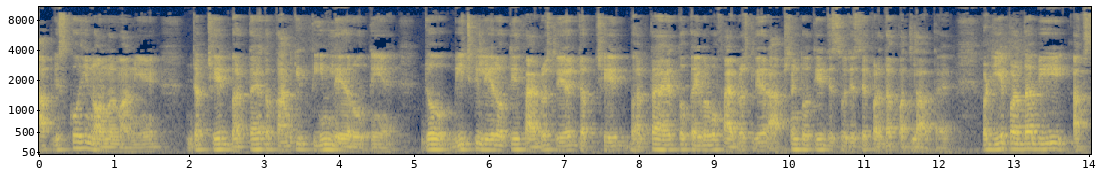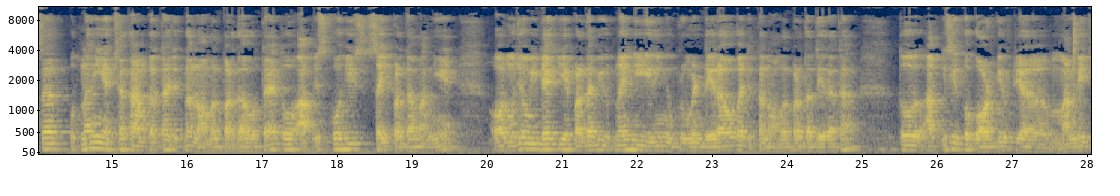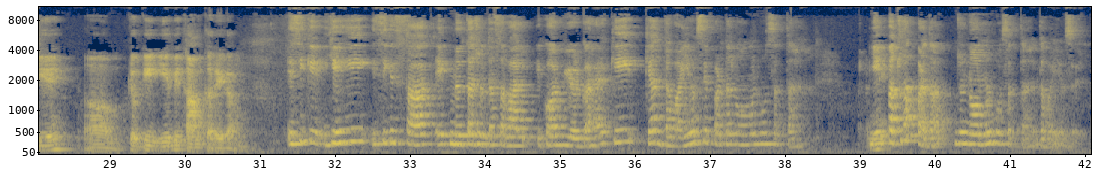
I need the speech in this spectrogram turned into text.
आप इसको ही नॉर्मल मानिए। जब छेद भरता है तो कान की तीन लेयर होती हैं। जो बीच की लेयर होती है फाइब्रस लेयर जब छेद भरता है तो कई बार वो फाइब्रस लेयर एबसेंट होती है, जिस वजह से पर्दा पतला आता है। बट ये पर्दा भी अक्सर उतना ही अच्छा काम करता है, जितना नॉर्मल पर्दा होता है तो आप इसको ही सही पर्दा मानिए। और मुझे उम्मीद है कि ये पर्दा भी उतना ही ईयरिंग इम्प्रूवमेंट दे रहा होगा जितना नॉर्मल पर्दा दे रहा था। तो आप इसी को गॉड गिफ्ट मान लीजिए क्योंकि ये भी काम करेगा। इसी के, यही, इसी के साथ एक मिलता जुलता सवाल एक और व्यूअर का है कि क्या दवाइयों से पर्दा नॉर्मल हो सकता है? ये पतला पर्दा जो नॉर्मल हो सकता है दवाइयों से।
